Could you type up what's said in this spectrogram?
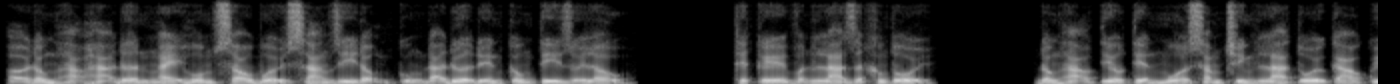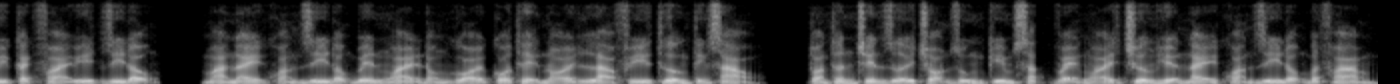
ở đồng hạo hạ đơn ngày hôm sau buổi sáng di động cũng đã đưa đến công ty dưới lầu. Thiết kế vẫn là rất không tồi. Đồng hạo tiêu tiền mua xăm chính là tối cao quy cách phải ít di động, mà này khoản di động bên ngoài đóng gói có thể nói là phi thường tính xảo, toàn thân trên dưới chọn dùng kim sắc vẽ ngoài trương hiện này khoản di động bất phàm.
